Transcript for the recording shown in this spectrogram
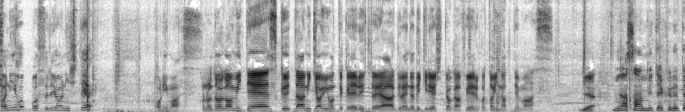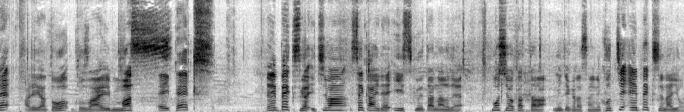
バニーホップをするようにして降ります。この動画を見てスクーターに興味持ってくれる人やグラインドできる人が増えることを願ってます。いや皆さん見てくれてありがとうございます。 APEX。APEX が一番世界でいいスクーターなのでもしよかったら見てくださいね。こっち APEX じゃないよ。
